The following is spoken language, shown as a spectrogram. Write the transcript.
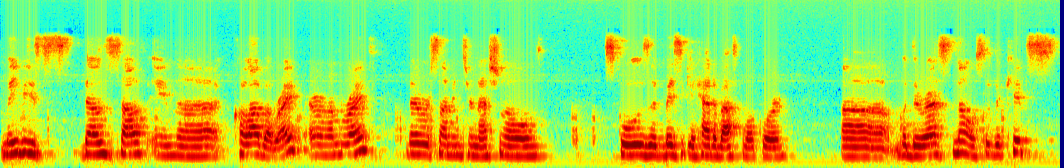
maybe it's down south in uh, Colaba, right? I remember right. There were some international schools that basically had a basketball court, uh, but the rest no. So the kids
